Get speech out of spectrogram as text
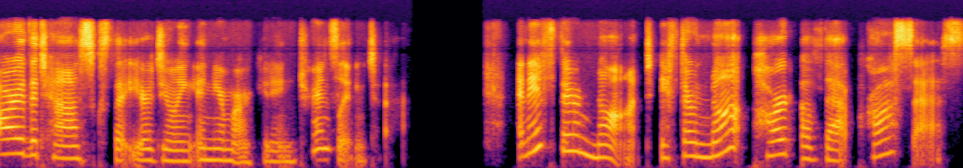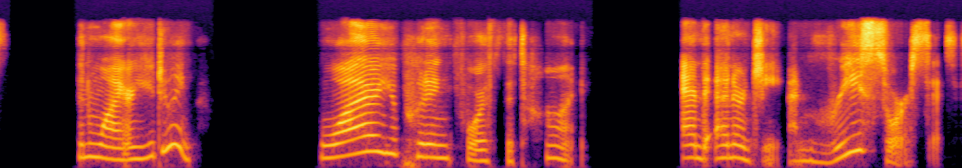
are the tasks that you're doing in your marketing translating to that. And if they're not, if they're not part of that process, then why are you doing them? Why are you putting forth the time and energy and resources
